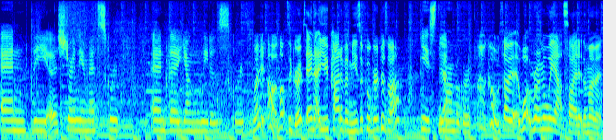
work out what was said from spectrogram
and the Australian Maths group and the Young Leaders group. Wait. Oh, lots of groups. And are you part of a musical group as well? Yes, the Yeah? marimba group. Oh, cool. So what room are we outside at the moment?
